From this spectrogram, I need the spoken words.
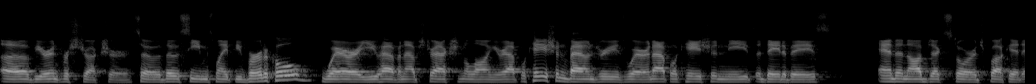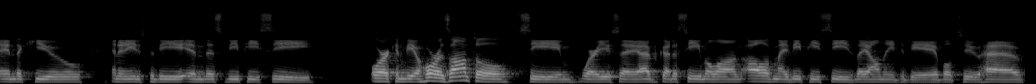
of your infrastructure. So those seams might be vertical, where you have an abstraction along your application boundaries, where an application needs a database and an object storage bucket and a queue, and it needs to be in this VPC. Or it can be a horizontal seam, where you say, I've got a seam along all of my VPCs. They all need to be able to have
